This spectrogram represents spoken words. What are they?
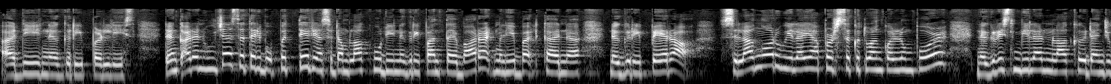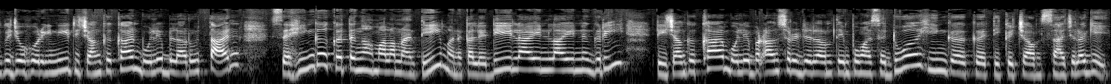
uh, di negeri Perlis. Dan keadaan hujan serta ribut petir yang sedang berlaku di negeri pantai barat melibatkan uh, negeri Perak, Selangor, wilayah Persekutuan Kuala Lumpur, negeri Sembilan Melaka dan juga Johor tempur ini dijangkakan boleh berlarutan sehingga ke tengah malam nanti manakala di lain-lain negeri dijangkakan boleh beransur dalam tempoh masa 2 hingga ke 3 jam sahaja lagi.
